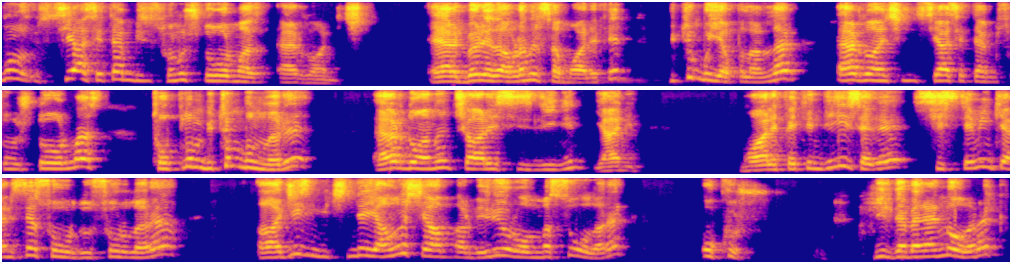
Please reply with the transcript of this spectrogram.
Bu siyaseten bir sonuç doğurmaz Erdoğan için. Eğer böyle davranırsa muhalefet bütün bu yapılanlar Erdoğan için siyaseten bir sonuç doğurmaz. Toplum bütün bunları Erdoğan'ın çaresizliğinin yani muhalefetin değilse de sistemin kendisine sorduğu sorulara aciz biçimde yanlış cevaplar veriyor olması olarak okur. Bir debelenme olarak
